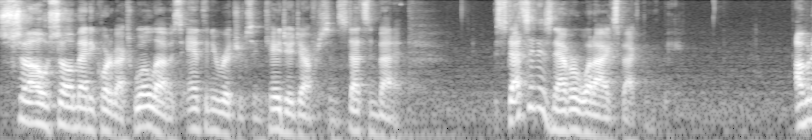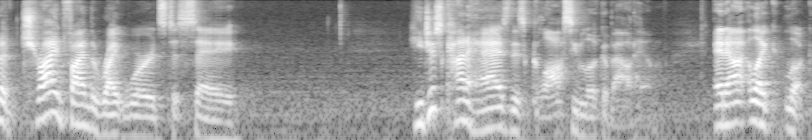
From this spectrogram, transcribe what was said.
So so many quarterbacks. Will Levis, Anthony Richardson, KJ Jefferson, Stetson Bennett. Stetson is never what I expect him to be. I'm gonna try and find the right words to say. He just kind of has this glossy look about him, and I like look.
